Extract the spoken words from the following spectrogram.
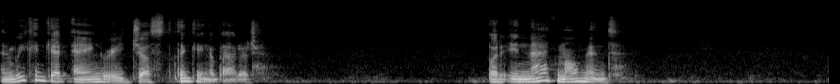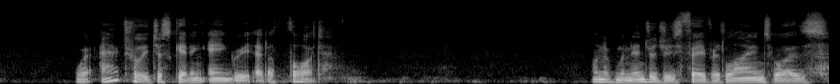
and we can get angry just thinking about it. But in that moment, we're actually just getting angry at a thought. One of Munindraji's favorite lines was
